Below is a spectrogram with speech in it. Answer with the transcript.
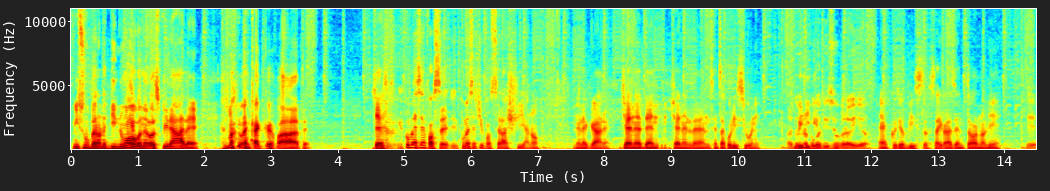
Mi superano di nuovo nello spirale. Ma come cacchio fate? Cioè, è come se fosse... Come se ci fosse la scia, no? Nelle gare. Cioè, nel den- cioè nel- senza collisioni. Guarda, Vedi poco che- ti supero io. Ecco, ti ho visto. Stai con la Zentorno lì. Sì.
